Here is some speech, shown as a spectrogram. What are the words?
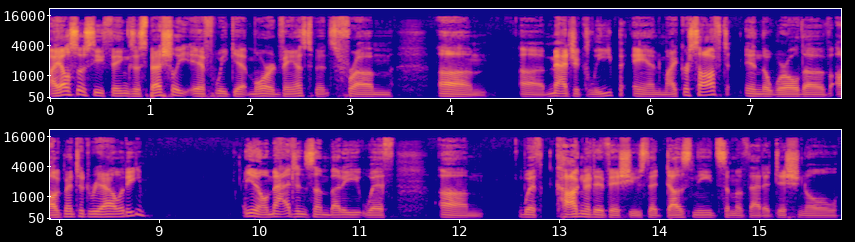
I also see things, especially if we get more advancements from um, uh, Magic Leap and Microsoft in the world of augmented reality. You know, imagine somebody with um, with cognitive issues that does need some of that additional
